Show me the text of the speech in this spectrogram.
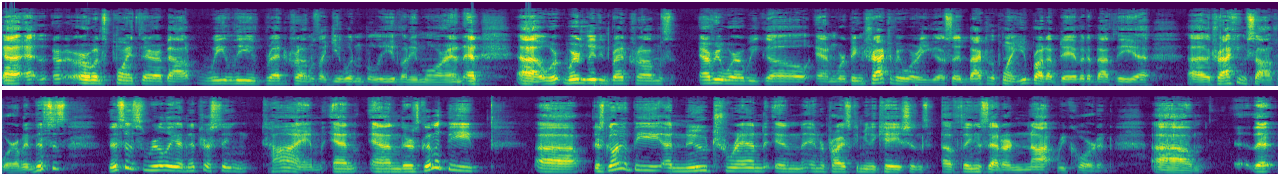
Uh, uh, Irwin's point there about we leave breadcrumbs like you wouldn't believe anymore, and and uh, we're, we're leaving breadcrumbs everywhere we go, and we're being tracked everywhere you go. So back to the point you brought up, David, about the uh, uh, tracking software. I mean, this is this is really an interesting time, and and there's going to be uh, there's going to be a new trend in enterprise communications of things that are not recorded. Um, that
